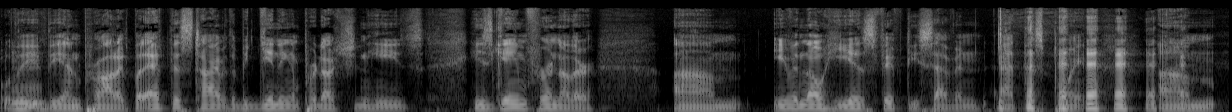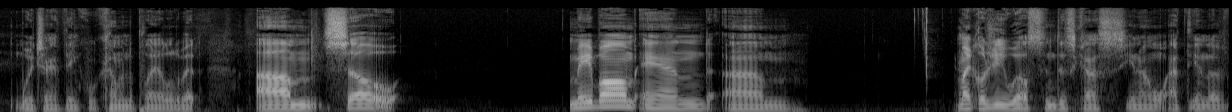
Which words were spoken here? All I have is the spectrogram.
Mm-hmm. the the end product. But at this time, at the beginning of production, he's he's game for another. Um, even though he is 57 at this point, um, which I think will come into play a little bit. Um, so Maibaum and um, Michael G. Wilson discuss, you know, at the end of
